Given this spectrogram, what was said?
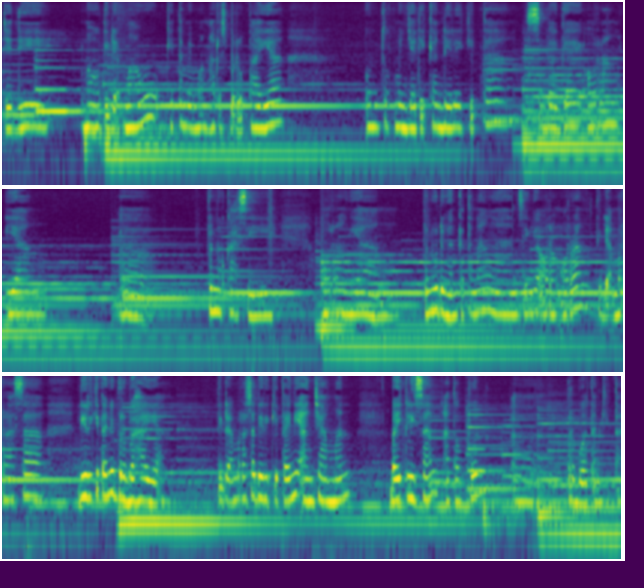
Jadi mau tidak mau kita memang harus berupaya untuk menjadikan diri kita sebagai orang yang uh, penuh kasih, orang yang penuh dengan ketenangan sehingga orang-orang tidak merasa diri kita ini berbahaya, tidak merasa diri kita ini ancaman baik lisan ataupun uh, perbuatan kita.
